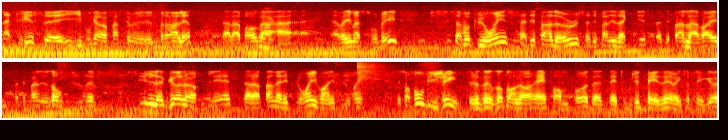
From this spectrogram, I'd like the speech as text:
l'actrice, euh, il faut qu'elle refasse comme une branlette. À la base, Ouais. elle, va les masturber. Puis si ça va plus loin, ça dépend de eux, ça dépend des actrices, ça dépend de la vibe, ça dépend des autres. Je veux dire, si le gars leur plaît, si ça leur tente d'aller plus loin, ils vont aller plus loin. Ils sont pas obligés. Je veux dire, les autres, on leur informe pas d'être obligés de baiser avec tous les gars.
